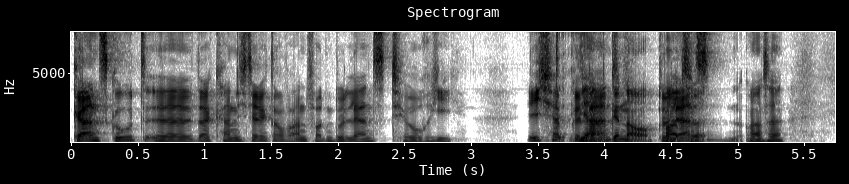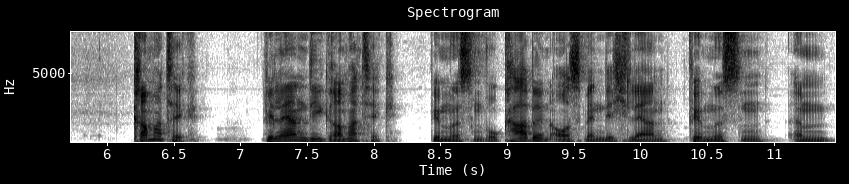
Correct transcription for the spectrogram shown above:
Ganz gut, äh, da kann ich direkt darauf antworten, du lernst Theorie. Ich habe Ja, gelernt, genau. du Warte, warte. Grammatik. Wir lernen die Grammatik. Wir müssen Vokabeln auswendig lernen. Wir müssen ähm,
